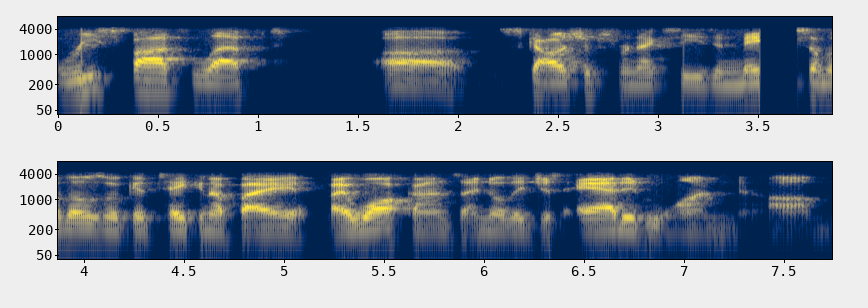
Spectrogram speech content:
three spots left uh, scholarships for next season. Maybe some of those will get taken up by by walk-ons. I know they just added one um,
